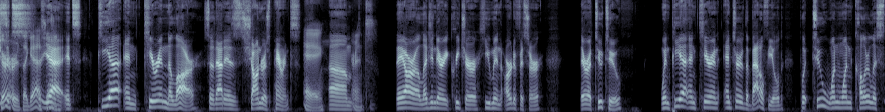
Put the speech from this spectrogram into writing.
Creatures, It's- I guess, yeah. yeah. it's pia and Kiran Nalaar so that is chandra's parents Hey, um parents. They are a legendary creature, human artificer. They're a 2 2. When Pia and Kiran enter the battlefield, put two 1 1 colorless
